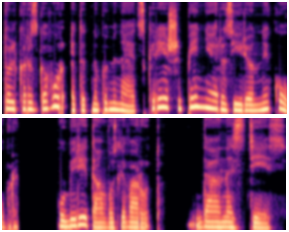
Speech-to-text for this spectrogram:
Только разговор этот напоминает скорее шипение разъяренной кобры. «Убери там возле ворот». «Да она здесь.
